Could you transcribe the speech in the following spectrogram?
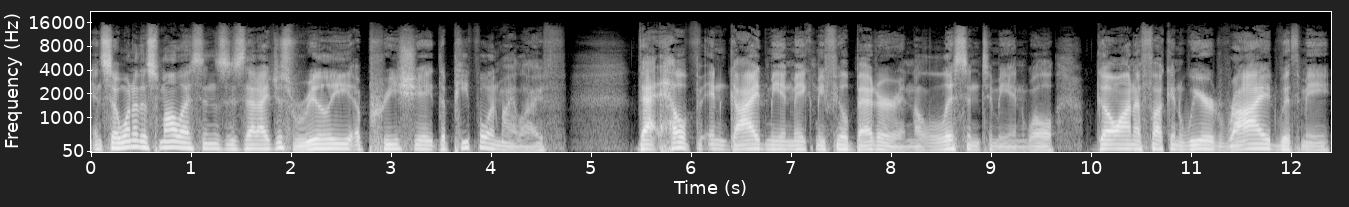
And so, one of the small lessons is that I just really appreciate the people in my life that help and guide me and make me feel better and listen to me and will go on a fucking weird ride with me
